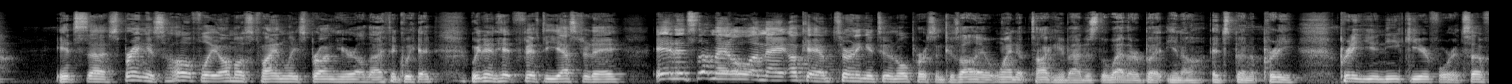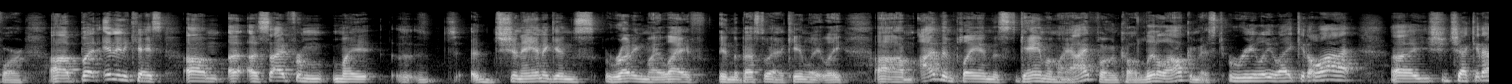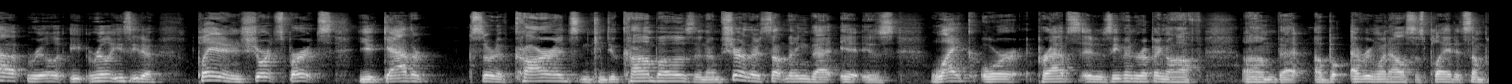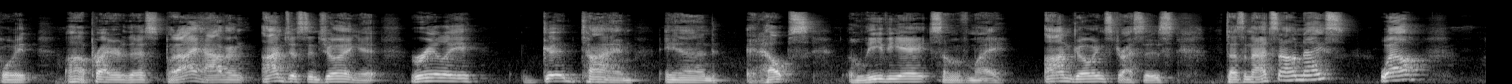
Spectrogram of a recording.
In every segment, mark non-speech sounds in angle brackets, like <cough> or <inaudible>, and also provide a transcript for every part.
it's uh, spring is hopefully almost finally sprung here. Although I think we had we didn't hit 50 yesterday, and it's the middle of May. Okay, I'm turning into an old person because all I wind up talking about is the weather. But you know, it's been a pretty pretty unique year for it so far. Uh, but in any case, um, aside from my shenanigans running my life in the best way I can lately. Um, I've been playing this game on my iPhone called Little Alchemist. Really like it a lot. Uh, you should check it out. Real, real easy to play it in short spurts. You gather sort of cards and can do combos, and I'm sure there's something that it is like, or perhaps it is even ripping off um, that everyone else has played at some point uh, prior to this, but I haven't. I'm just enjoying it. Really good time, and it helps alleviate some of my ongoing stresses. Doesn't that sound nice? Well,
